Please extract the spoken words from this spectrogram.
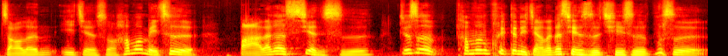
找人意见的时候，他们每次把那个现实，就是他们会跟你讲那个现实其实不是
